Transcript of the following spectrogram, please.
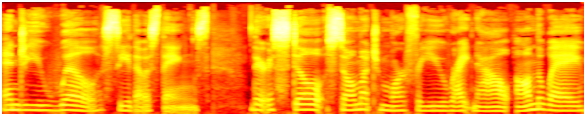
and you will see those things. There is still so much more for you right now on the way.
